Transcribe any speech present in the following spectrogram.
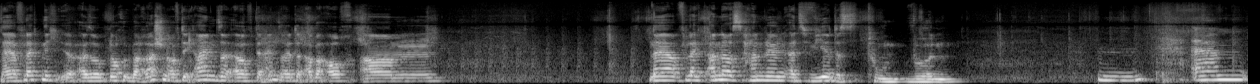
naja, vielleicht nicht, also doch überraschen auf, die einen, auf der einen Seite, aber auch, ähm, naja, vielleicht anders handeln, als wir das tun würden. Mhm. Ähm,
